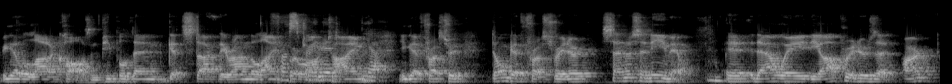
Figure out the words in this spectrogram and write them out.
we get a lot of calls and people then get stuck. They're on the line for a long time. Yeah. you get frustrated. Don't get frustrated. Send us an email. Mm-hmm. it, that way the operators that aren't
